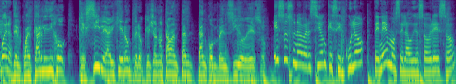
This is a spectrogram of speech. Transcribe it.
Bueno. del cual Carly dijo que sí le dijeron, pero que ellos no estaban tan, tan convencidos de eso. Eso es una versión que circuló. Tenemos el audio sobre eso.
